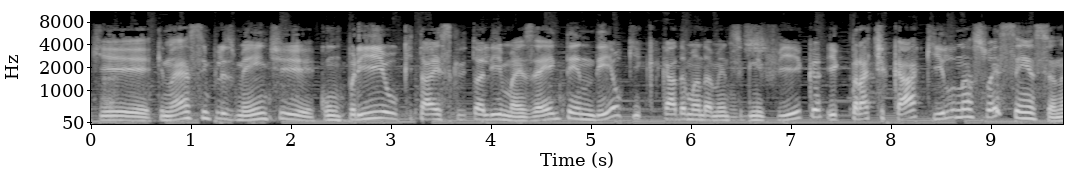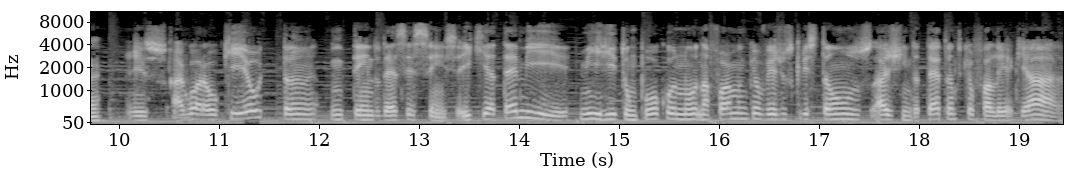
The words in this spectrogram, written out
Que, que não é simplesmente cumprir o que tá escrito ali, mas é entender o que que cada mandamento significa e praticar aquilo na sua essência, né? Isso. Agora, o que eu tan- entendo dessa essência e que até me, me irrita um pouco no- na forma que eu vejo os cristãos agindo, até tanto que eu falei aqui, ah,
